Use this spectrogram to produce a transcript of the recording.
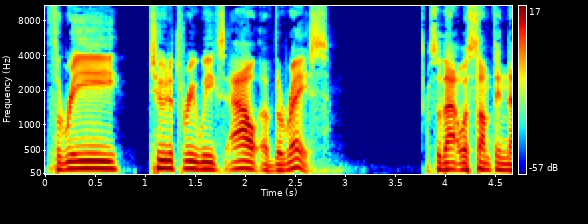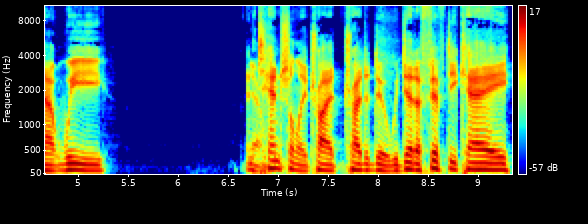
three two to three weeks out of the race. So that was something that we Yeah. intentionally tried tried to do we did a 50k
